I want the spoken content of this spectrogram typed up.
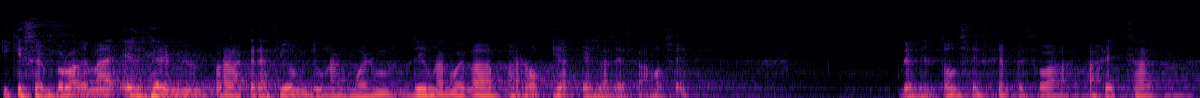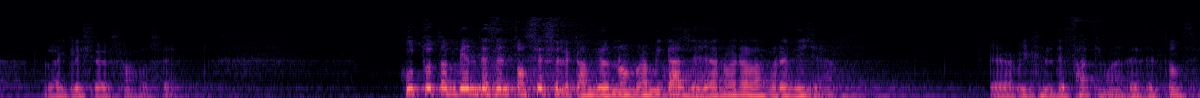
y que sembró además el germen para la creación de una, nueva, de una nueva parroquia, que es la de San José. Desde entonces se empezó a, gestar la iglesia de San José. Justo también desde entonces se le cambió el nombre a mi calle, ya no era Las Veredillas, era Virgen de Fátima desde entonces.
